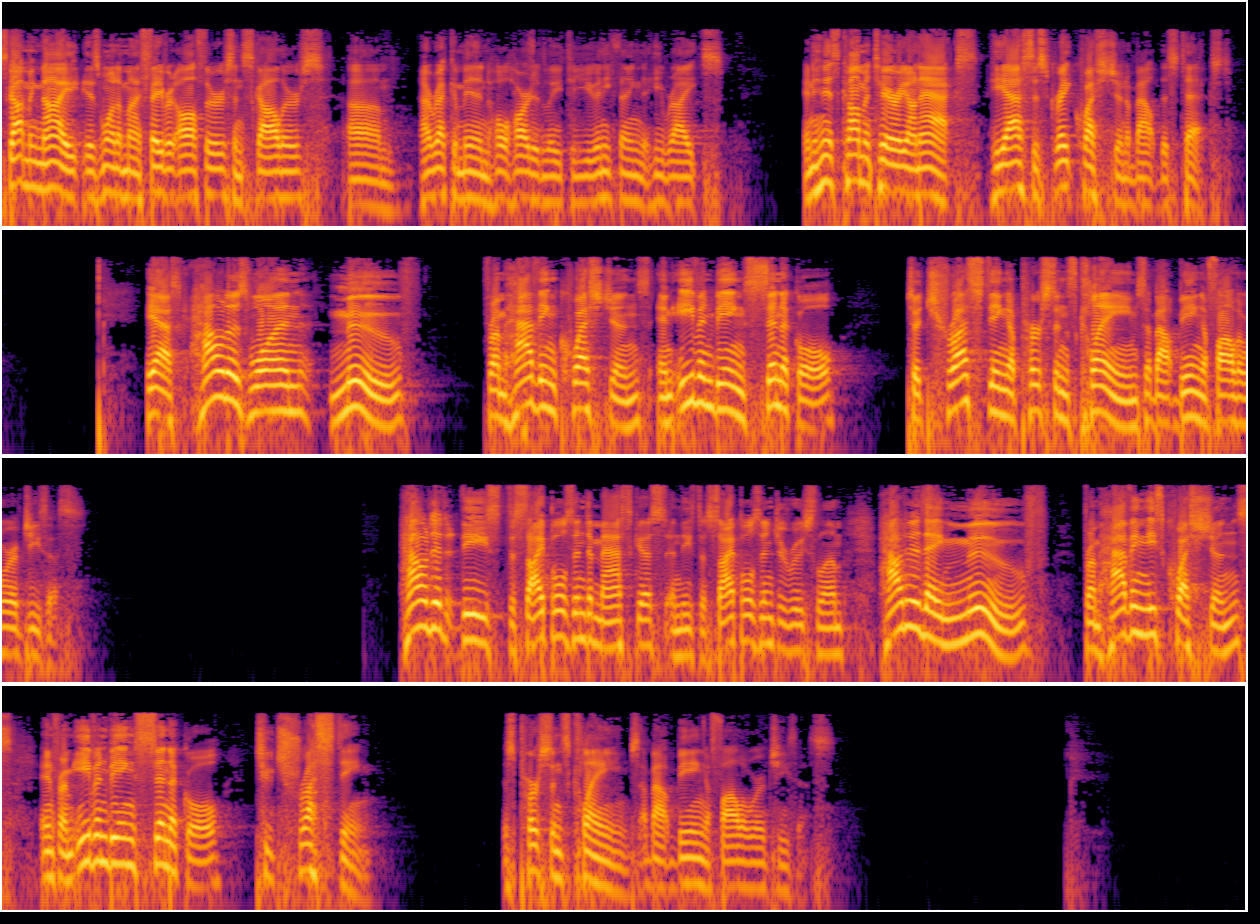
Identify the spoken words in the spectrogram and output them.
Scot McKnight is one of my favorite authors and scholars. Um, I recommend wholeheartedly to you anything that he writes. And in his commentary on Acts, he asks this great question about this text. He asks, How does one move from having questions and even being cynical to trusting a person's claims about being a follower of Jesus? How did these disciples in Damascus and these disciples in Jerusalem, how do they move from having these questions and from even being cynical to trusting this person's claims about being a follower of Jesus?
